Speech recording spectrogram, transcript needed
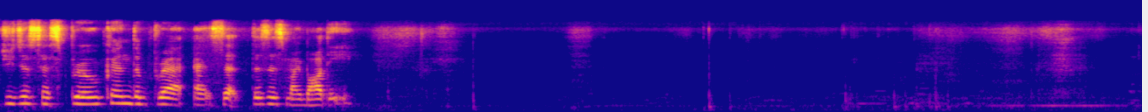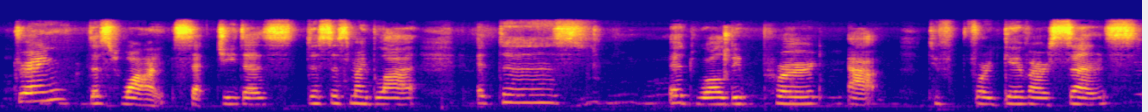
Jesus has broken the bread and said, This is my body. Drink this wine, said Jesus. This is my blood. It is it will be poured out to forgive our sins.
